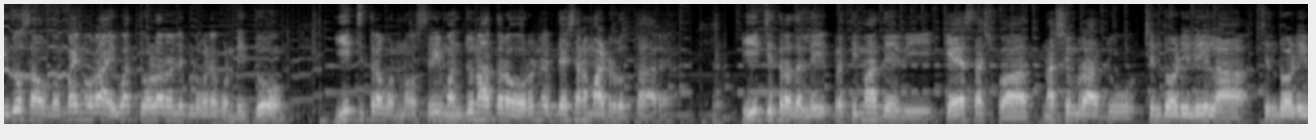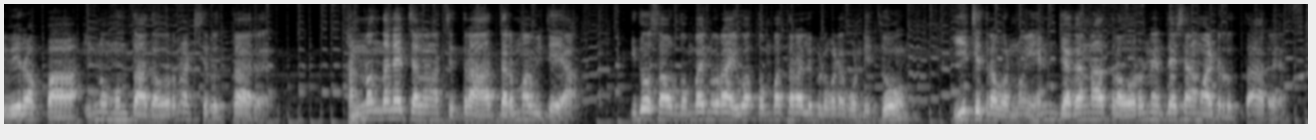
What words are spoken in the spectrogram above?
ಇದು ಸಾವಿರದ ಒಂಬೈನೂರ ಐವತ್ತೇಳರಲ್ಲಿ ಬಿಡುಗಡೆಗೊಂಡಿದ್ದು. ಈ ಚಿತ್ರವನ್ನು ಶ್ರೀ ಮಂಜುನಾಥರವರು ನಿರ್ದೇಶನ ಮಾಡಿರುತ್ತಾರೆ. ಈ ಚಿತ್ರದಲ್ಲಿ ಪ್ರತಿಮಾದೇವಿ ಕೆ ಎಸ್ ಅಶ್ವಥ್, ನರಸಿಂಹರಾಜು, ಚಿಂದೋಡಿ ಲೀಲಾ, ಚಿಂದೋಡಿ ವೀರಪ್ಪ ಇನ್ನು ಮುಂತಾದವರು ನಟಿಸಿರುತ್ತಾರೆ. ಹನ್ನೊಂದನೇ ಚಲನಚಿತ್ರ ಧರ್ಮ ವಿಜಯ. ಇದು ಸಾವಿರದ ಒಂಬೈನೂರ ಐವತ್ತೊಂಬತ್ತರಲ್ಲಿ ಬಿಡುಗಡೆಗೊಂಡಿದ್ದು. ಈ ಚಿತ್ರವನ್ನು ಎನ್. ಜಗನ್ನಾಥ್ ರವರು ನಿರ್ದೇಶನ ಮಾಡಿರುತ್ತಾರೆ.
